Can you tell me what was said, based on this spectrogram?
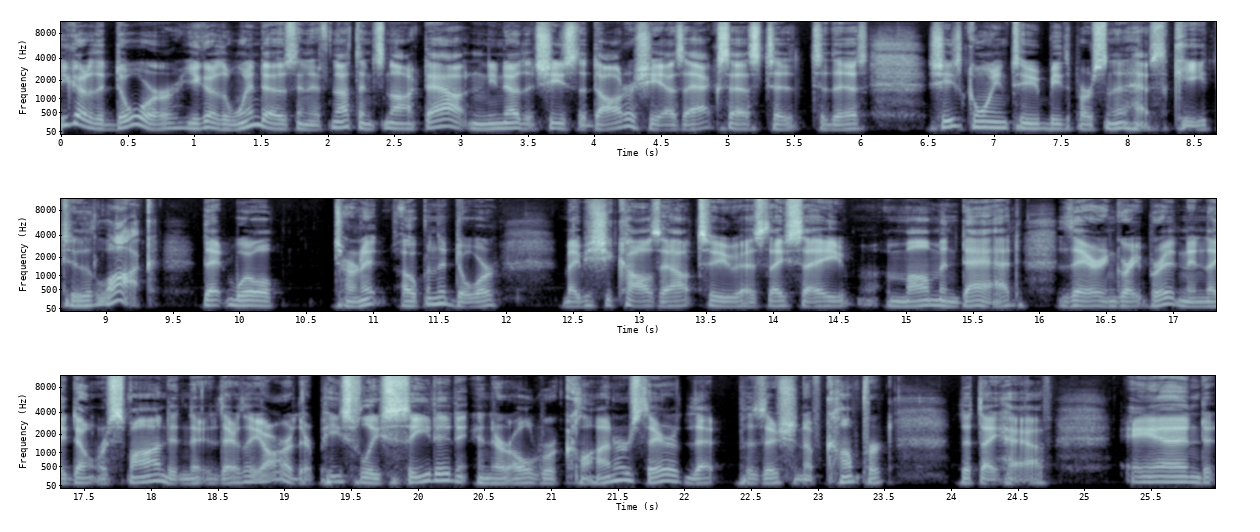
you go to the door, you go to the windows, and if nothing's knocked out and you know that she's the daughter, she has access to, to this, she's going to be the person that has the key to the lock that will turn it, open the door. Maybe she calls out to, as they say, mom and dad there in Great Britain, and they don't respond. And there they are. They're peacefully seated in their old recliners there, that position of comfort that they have. And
